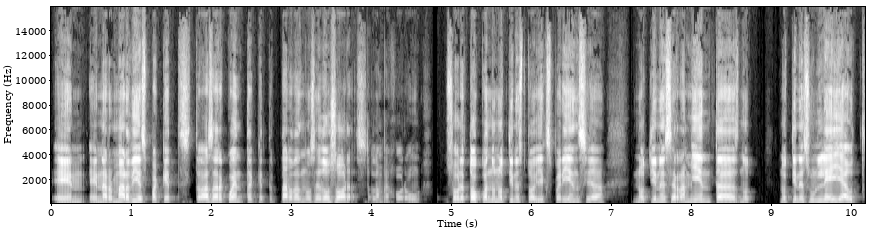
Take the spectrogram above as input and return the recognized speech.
en, en armar 10 paquetes? Y te vas a dar cuenta que te tardas, no sé, dos horas a lo mejor. Sobre todo cuando no tienes todavía experiencia, no tienes herramientas, no, no tienes un layout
